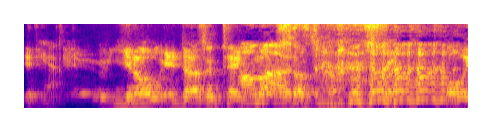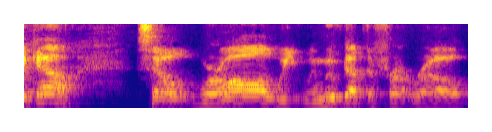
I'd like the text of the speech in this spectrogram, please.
It- Yeah. You know, it doesn't take Almost. much sometimes. but holy cow. So we're all we, we moved up the front row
